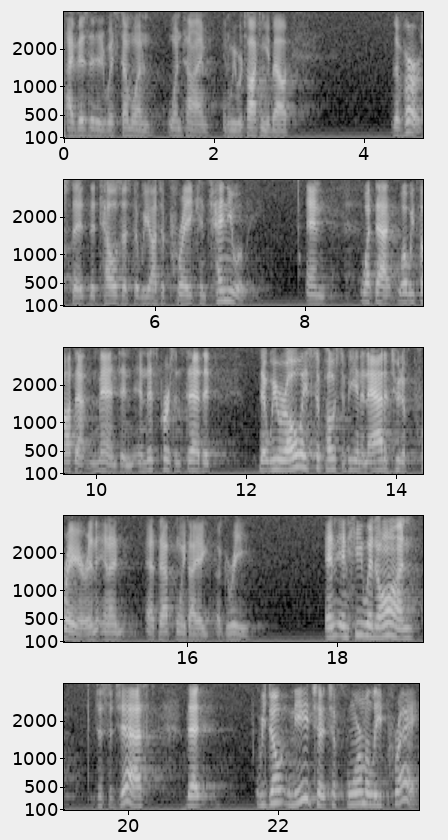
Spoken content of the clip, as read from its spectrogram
I visited with someone one time, and we were talking about the verse that, that tells us that we ought to pray continually. And what, that, what we thought that meant. And, and this person said that, that we were always supposed to be in an attitude of prayer. And, and I, at that point, I agreed. And, and he went on to suggest that we don't need to, to formally pray.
